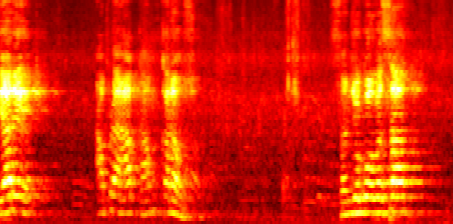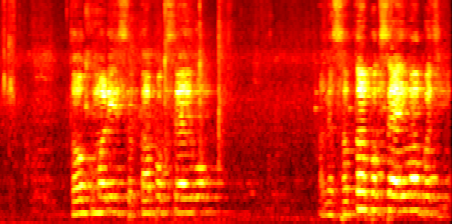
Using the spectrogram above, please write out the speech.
ત્યારે આપણે આ કામ કરાવશું. સંજોગો વસાત, તક મળી, સત્તા પક્ષે આવ્યો. અને સત્તા પક્ષે આવ્યા પછી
